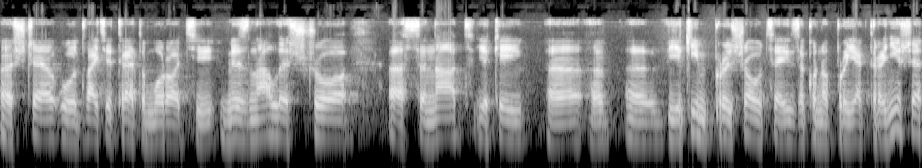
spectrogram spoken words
е, ще у 23-му році. Ми знали, що Сенат, який е, е, е, в яким пройшов цей законопроєкт раніше,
